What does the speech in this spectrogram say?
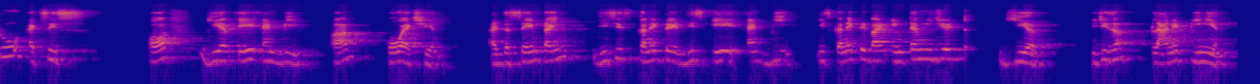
two axes of gear A and B are coaxial. At the same time, this is connected, this A and B is connected by an intermediate gear, which is a planet pinion.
